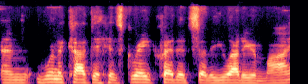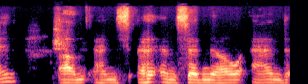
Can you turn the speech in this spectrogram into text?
And Winnicott, to his great credit, said, "Are you out of your mind?" Um, and and said no. And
